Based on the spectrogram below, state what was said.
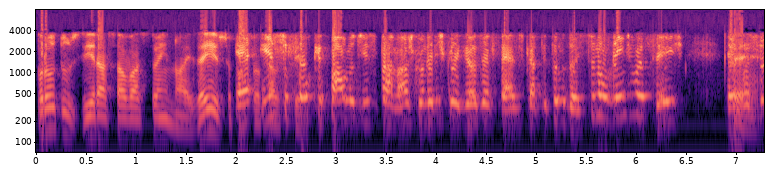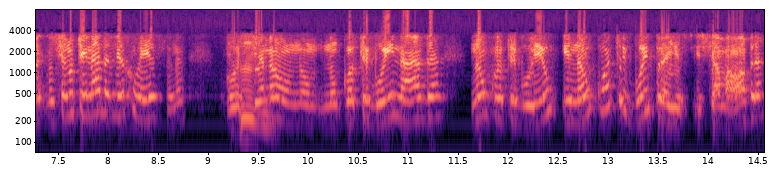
produzir a salvação em nós. É isso, pastor É, isso foi o que Paulo disse para nós quando ele escreveu os Efésios, capítulo 2. Isso não vem de vocês. É, é. Você, você, não tem nada a ver com isso, né? Você uhum. não, não, não contribui em nada, não contribuiu e não contribui para isso. Isso é uma obra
